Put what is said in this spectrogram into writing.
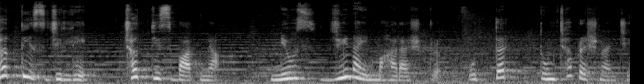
छत्तीस जिल्हे छत्तीस बातम्या. News G nine Maharashtra. उत्तर तुमच्या प्रश्नांची.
